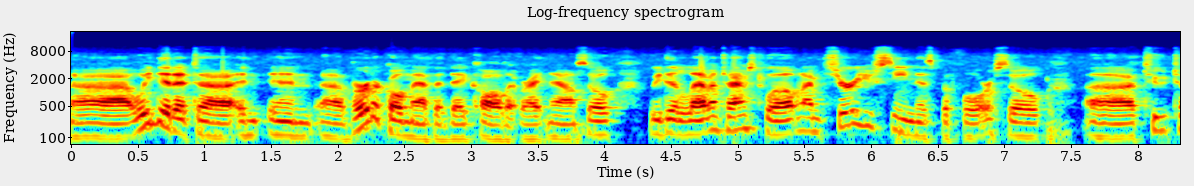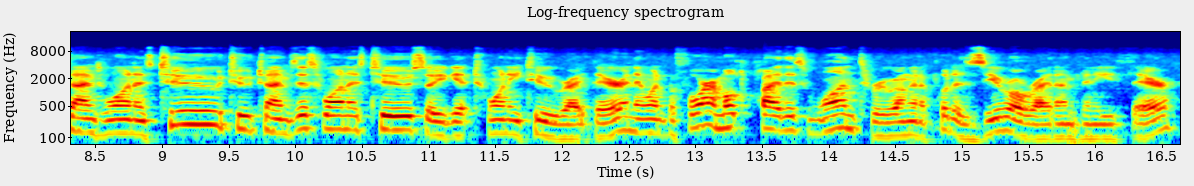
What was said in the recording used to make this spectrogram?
Uh, we did it uh, in, in uh, vertical method, they called it right now. So we did 11 times 12, and I'm sure you've seen this before. So uh, 2 times 1 is 2, 2 times this one is 2, so you get 22 right there. And then when before I multiply this 1 through, I'm going to put a 0 right underneath there.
